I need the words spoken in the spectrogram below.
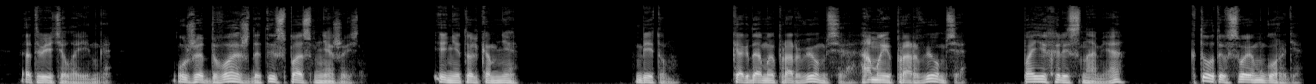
— ответила Инга. «Уже дважды ты спас мне жизнь. И не только мне. Битум, когда мы прорвемся, а мы прорвемся, поехали с нами, а? Кто ты в своем городе?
